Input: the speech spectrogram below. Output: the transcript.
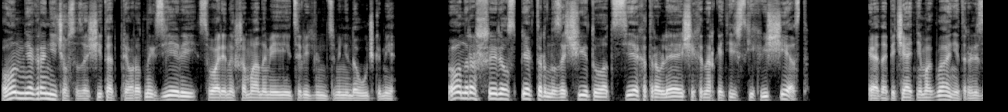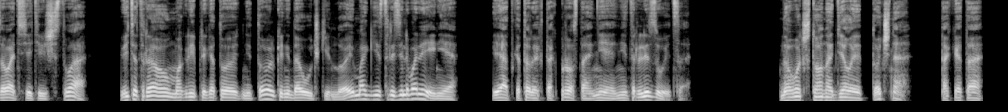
он не ограничился защитой от приворотных зелий, сваренных шаманами и целительницами-недоучками. Он расширил спектр на защиту от всех отравляющих и наркотических веществ. Эта печать не могла нейтрализовать все эти вещества, ведь отраву могли приготовить не только недоучки, но и магистры зельеварения, от которых так просто не нейтрализуется. Но вот что она делает точно, так это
